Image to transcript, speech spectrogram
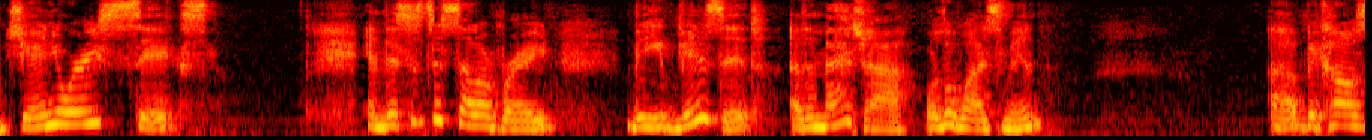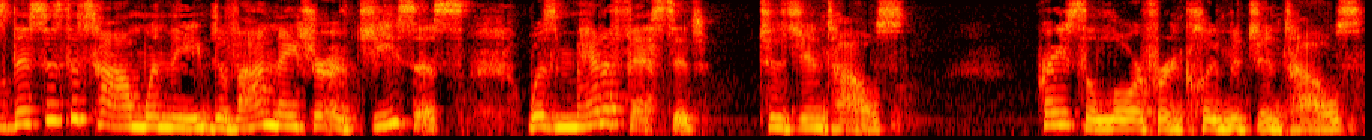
January 6th, and this is to celebrate the visit of the Magi or the wise men. Uh, because this is the time when the divine nature of Jesus was manifested to the Gentiles. Praise the Lord for including the Gentiles.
